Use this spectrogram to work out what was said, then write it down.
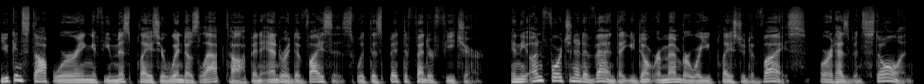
You can stop worrying if you misplace your Windows laptop and Android devices with this Bitdefender feature. In the unfortunate event that you don't remember where you placed your device, or it has been stolen,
